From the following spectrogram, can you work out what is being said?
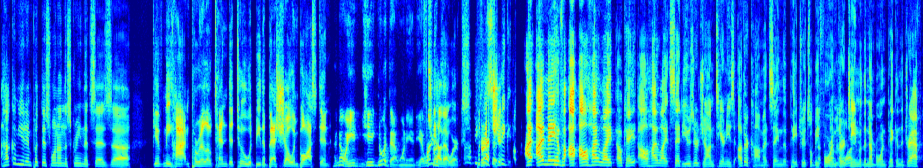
How come you didn't put this one on the screen that says uh, Give me Hot and Perillo 10 to 2 would be the best show in Boston. I know he he ignored that one, Andy. That Funny how that works. I, I may have I'll, I'll, highlight okay, I'll highlight said user John Tierney's other comment saying the Patriots will be That's 4 and 13 with the number 1 pick in the draft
